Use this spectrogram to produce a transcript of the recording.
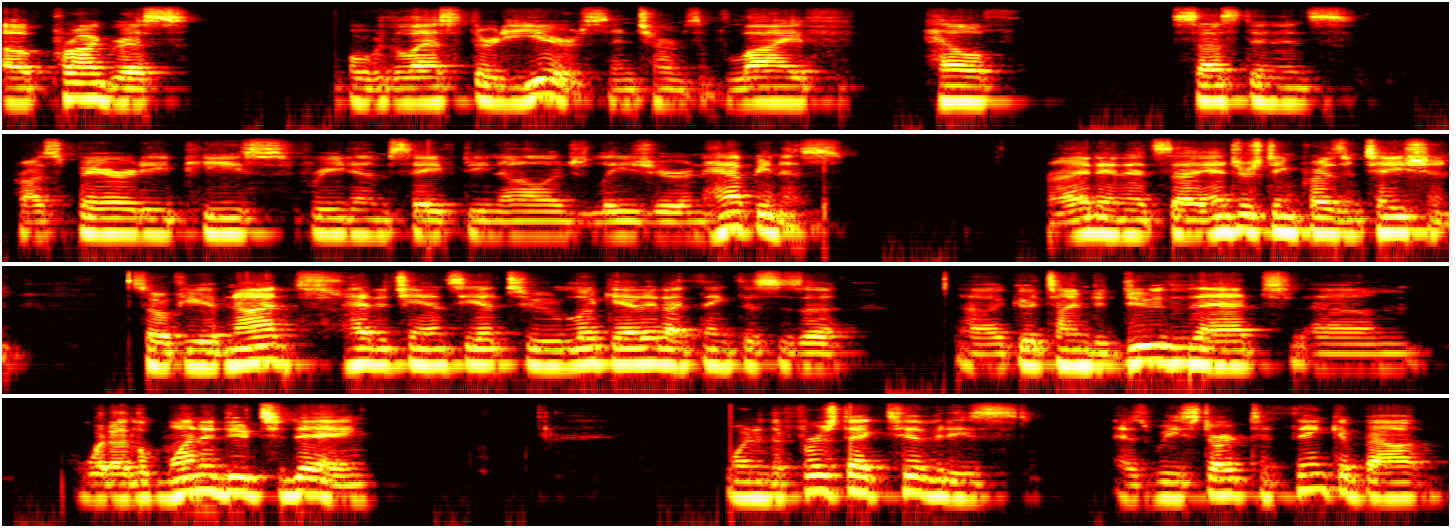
of progress over the last 30 years in terms of life, health, sustenance, prosperity, peace, freedom, safety, knowledge, leisure, and happiness right? And it's an interesting presentation. So if you have not had a chance yet to look at it, I think this is a, a good time to do that. Um, what I want to do today, one of the first activities as we start to think about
